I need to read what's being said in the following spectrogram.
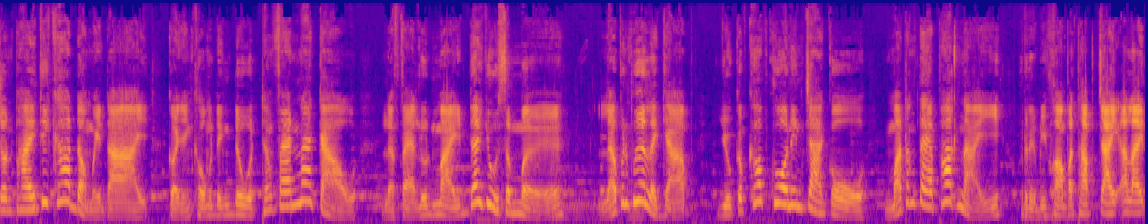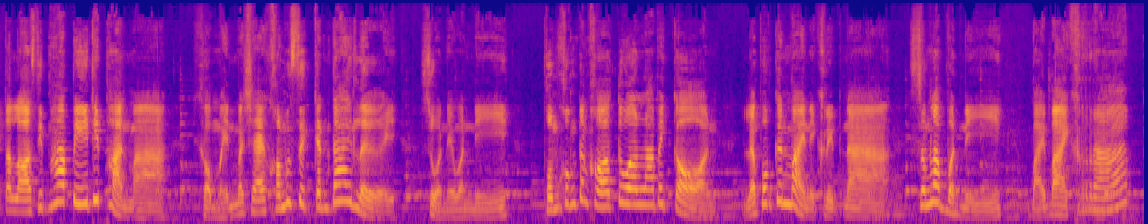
จญภัยที่คาดเดาไม่ได้ ก็ยังคงดึงดูดทั้งแฟนหน้าเก่า และแฟนรุ่นใหม่ได้อยู่เสมอ แล้วเพื่อนๆเลยครับ อยู่กับครอบครัวนินจาโก มาตั้งแต่ภาคไหน หรือมีความประทับใจอะไรตลอด 15 ปีที่ผ่านมา คอมเมนต์มาแชร์ความรู้สึกกันได้เลย ส่วนในวันนี้ ผมคงต้องขอตัวลาไปก่อน แล้วพบกันใหม่ในคลิปหน้าสำหรับวันนี้บายบายครับ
